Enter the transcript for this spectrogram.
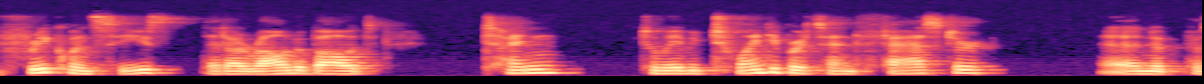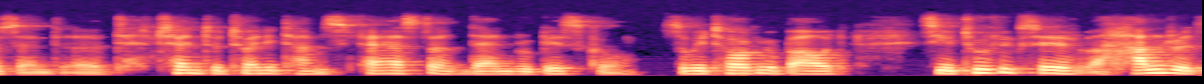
frequencies that are around about 10 to maybe 20% faster and a percent, uh, 10 to 20 times faster than Rubisco. So we're talking about CO2 fixation 100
